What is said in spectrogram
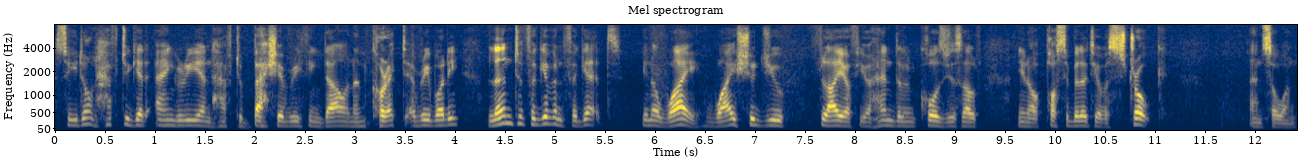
So you don't have to get angry and have to bash everything down and correct everybody. Learn to forgive and forget. You know, why? Why should you fly off your handle and cause yourself, you know, possibility of a stroke and so on.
